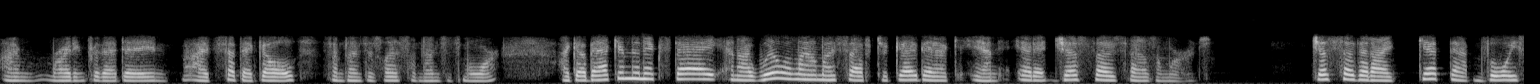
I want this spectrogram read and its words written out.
I'm writing for that day, and I set that goal. Sometimes it's less, sometimes it's more. I go back in the next day, and I will allow myself to go back and edit just those thousand words, just so that I get that voice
